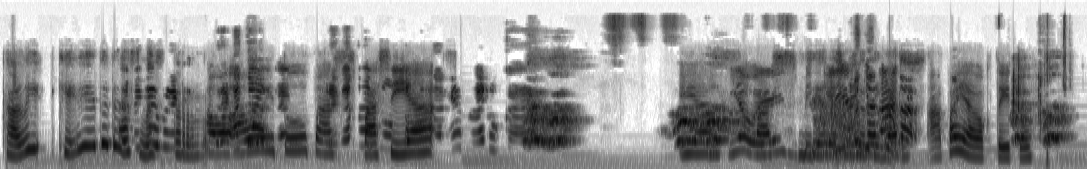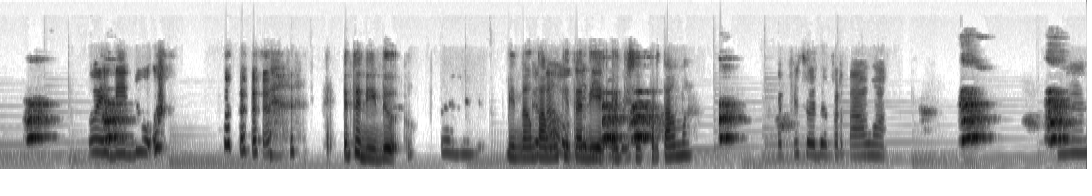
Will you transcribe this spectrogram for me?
kali. Kayaknya itu kan semester Awal-awal itu pas mereka tuh pas emang Sia, bangunannya baru kan iya Iya, pas bikin Iya, tugas apa ya waktu itu? Weh, Didu. itu Didu. Bintang tamu kita di Didu. episode pertama. Episode pertama. Hmm.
